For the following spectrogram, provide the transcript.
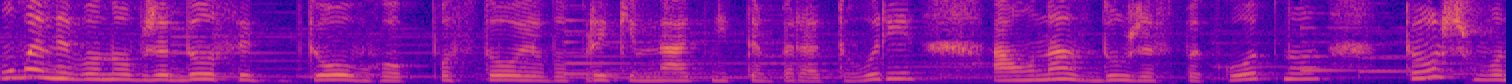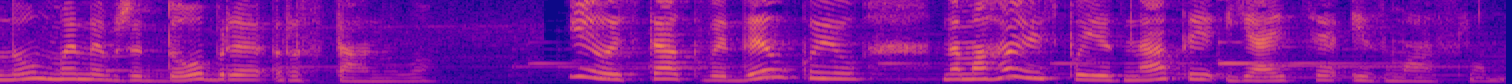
У мене воно вже досить довго постояло при кімнатній температурі, а у нас дуже спекотно, тож воно в мене вже добре розтануло. І ось так виделкою намагаюсь поєднати яйця із маслом.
